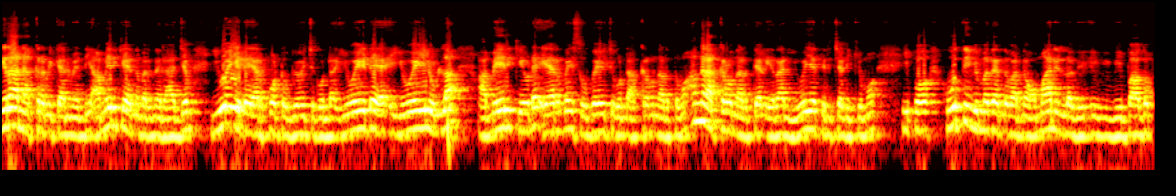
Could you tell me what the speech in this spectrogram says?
ഇറാൻ ആക്രമിക്കാൻ വേണ്ടി അമേരിക്ക എന്ന് പറയുന്ന രാജ്യം യു എയുടെ എയർപോർട്ട് ഉപയോഗിച്ചുകൊണ്ട് യു എയുടെ യു എയിലുള്ള അമേരിക്കയുടെ എയർബേസ് ഉപയോഗിച്ചുകൊണ്ട് ആക്രമണം നടത്തുമോ? അങ്ങനെ ആക്രമണം നടത്തിയാൽ ഇറാൻ യു എ തിരിച്ചടിക്കുമോ? ഇപ്പോൾ ഹൂത്തി വിമത എന്ന് പറയുന്ന ഒമാനിലുള്ള വിഭാഗം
